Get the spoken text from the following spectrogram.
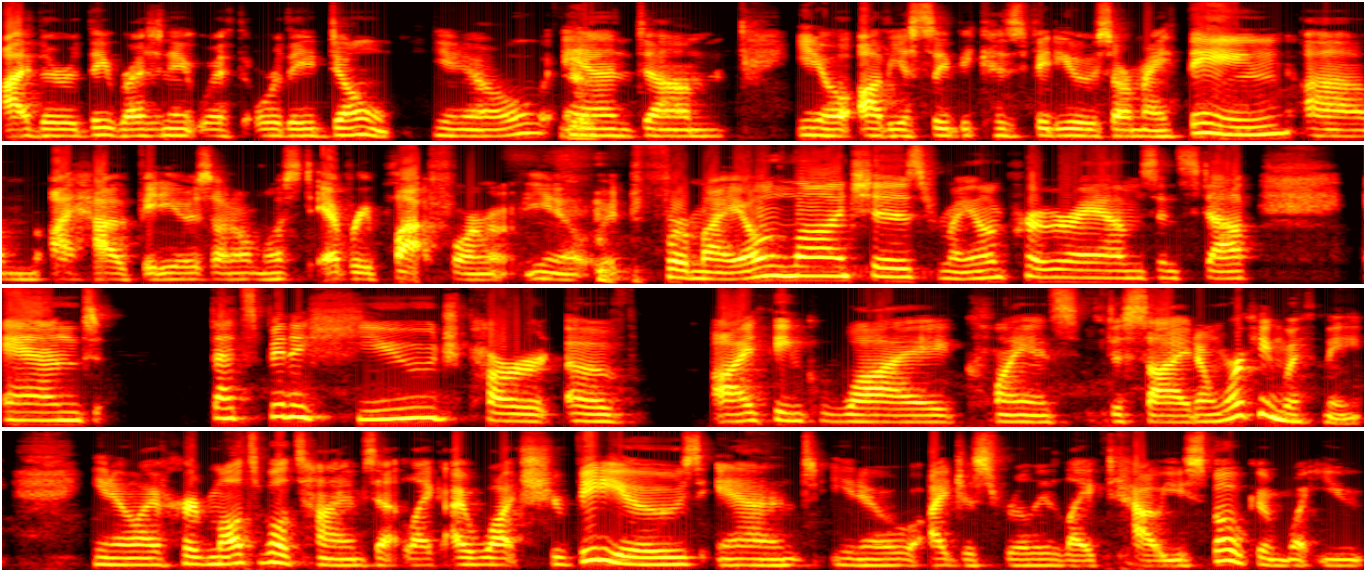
either they resonate with or they don't you know yeah. and um, you know obviously because videos are my thing um, i have videos on almost every platform you know for my own launches for my own programs and stuff and that's been a huge part of I think why clients decide on working with me. You know, I've heard multiple times that like I watched your videos and, you know, I just really liked how you spoke and what you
